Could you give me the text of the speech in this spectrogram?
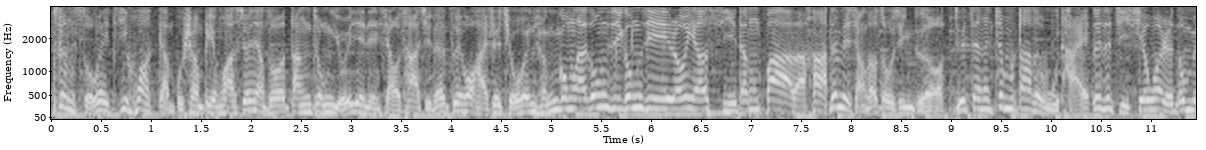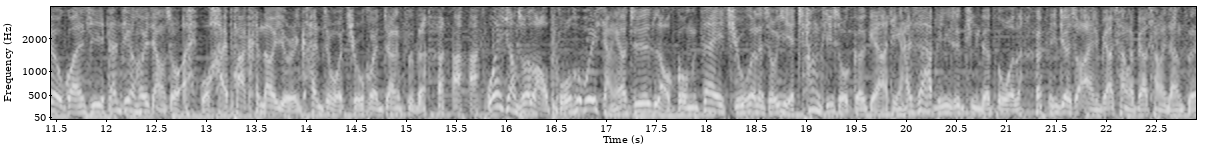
正所谓计划赶不上变化，虽然讲说当中有一点点小插曲，但最后还是求婚成功了，恭喜恭喜，荣耀喜当爸了哈！但没有想到周星哲哦，就站在这么大的舞台，对着几千万人都没有关系，但竟然会讲说，哎，我害怕看到有人看着我求婚这样子的。哈哈哈。我还想说，老婆会不会想要就是老公在求婚的时候也唱几首歌给他听，还是他平时听得多了，你就说，哎，你不要唱了，不要唱了这样子。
